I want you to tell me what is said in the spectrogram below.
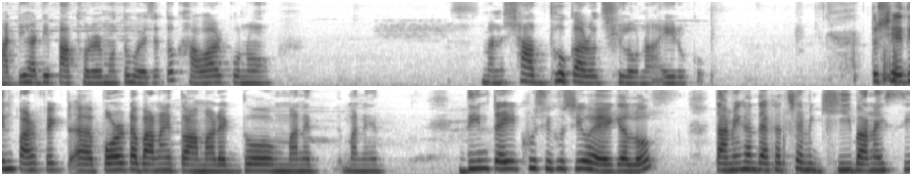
হাড্ডি হাড্ডি পাথরের মতো হয়ে যেত, খাওয়ার কোনো মানে সাধ্য কারও ছিল না এইরকম তো সেদিন পারফেক্ট পরোটা বানায় তো আমার একদম মানে মানে দিনটাই খুশি খুশি হয়ে গেল। তা আমি এখানে দেখাচ্ছি, আমি ঘি বানাইছি।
